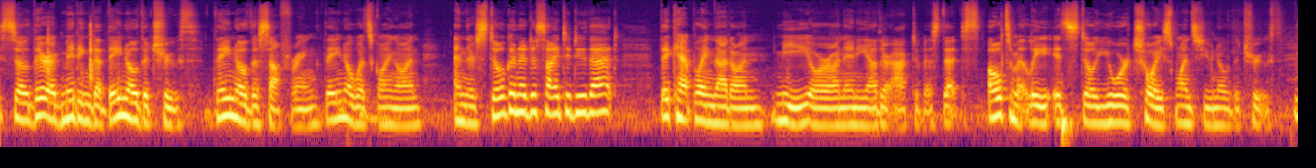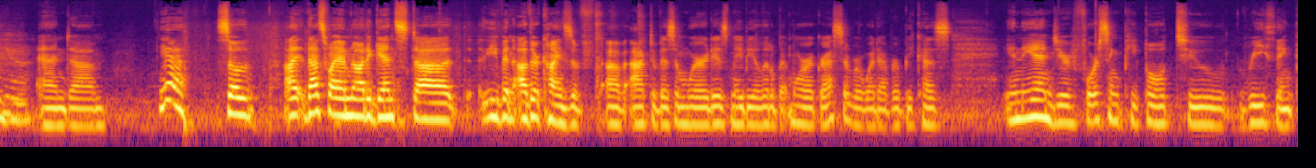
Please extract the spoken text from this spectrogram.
so they're admitting that they know the truth, they know the suffering, they know what's going on, and they're still going to decide to do that. They can't blame that on me or on any other activist. That's ultimately it's still your choice once you know the truth. Yeah. And um, yeah, so I, that's why I'm not against uh, even other kinds of, of activism where it is maybe a little bit more aggressive or whatever, because in the end you're forcing people to rethink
